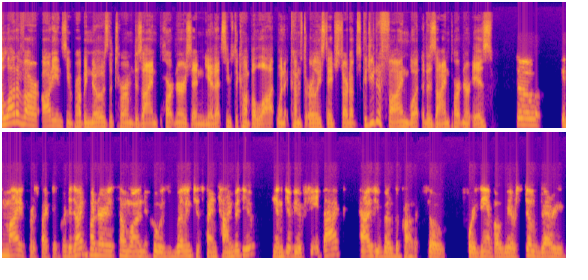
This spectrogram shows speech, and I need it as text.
a lot of our audience you know, probably knows the term design partners, and you know that seems to come up a lot when it comes to early stage startups. Could you define what a design partner is? So, in my perspective, a design partner is someone who is willing to spend time with you and give you feedback as you build the product. So, for example, we are still very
